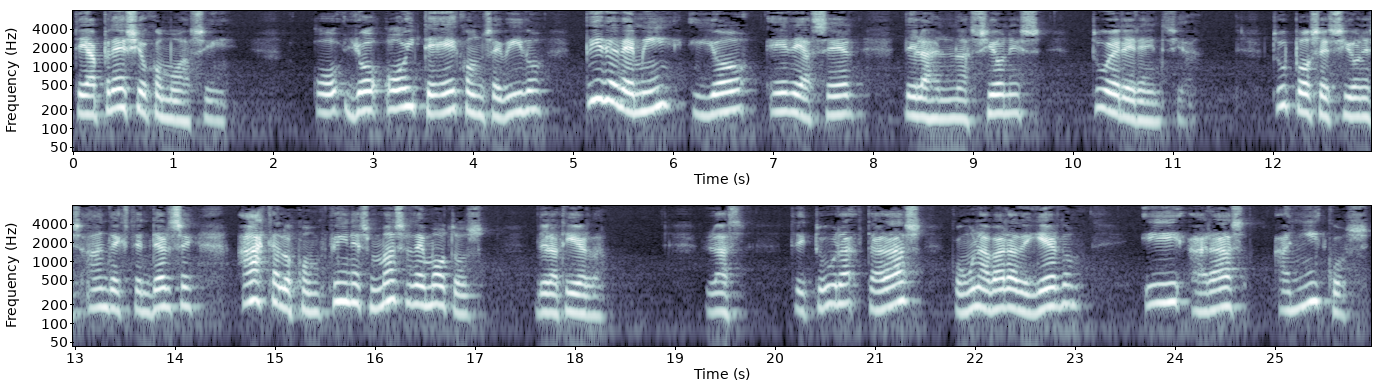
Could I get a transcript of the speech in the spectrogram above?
te aprecio como así o yo hoy te he concebido, pide de mí y yo he de hacer de las naciones tu herencia. Tus posesiones han de extenderse hasta los confines más remotos de la tierra. Las triturarás con una vara de hierro y harás añicos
